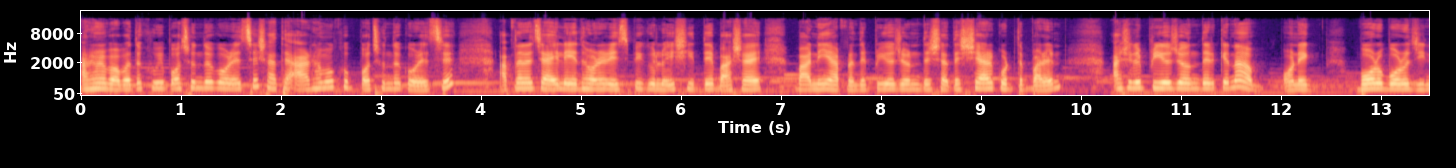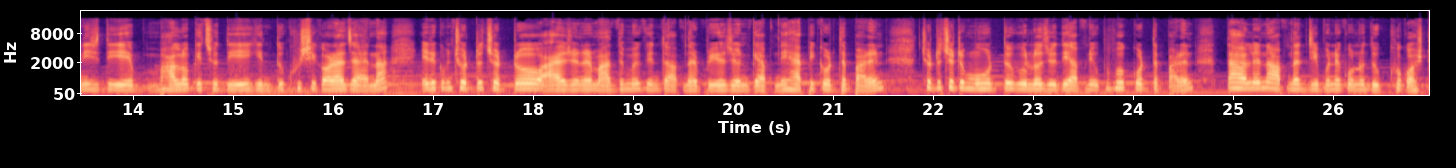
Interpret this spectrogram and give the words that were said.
আর আমার বাবা তো খুবই পছন্দ করেছে, সাথে আরহামও খুব পছন্দ করেছে। আপনারা চাইলে এই ধরনের রেসিপিগুলো এই শীতে বাসায় বানিয়ে আপনাদের প্রিয়জনদের সাথে শেয়ার করতে পারেন। আসলে প্রিয়জনদেরকে না অনেক বড় বড় জিনিস দিয়ে, ভালো কিছু দিয়েই কিন্তু খুশি করা যায় না। এরকম ছোট্ট ছোট্ট আয়োজনের মাধ্যমেও কিন্তু আপনার প্রিয়জনকে আপনি হ্যাপি করতে পারেন। ছোট ছোট মুহূর্তগুলো যদি আপনি উপভোগ করতে পারেন, তাহলে না আপনার জীবনে কোনো দুঃখ, কষ্ট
